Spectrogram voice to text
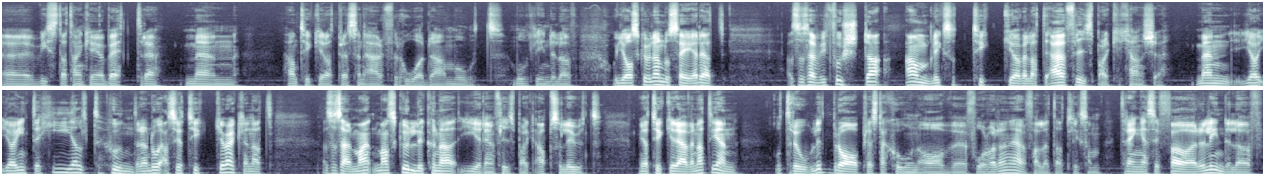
Eh, visst att han kan göra bättre, men han tycker att pressen är för hårda mot, mot Lindelöf. Och jag skulle väl ändå säga det att alltså så här, vid första anblick så tycker jag väl att det är frispark kanske. Men jag, jag är inte helt hundra ändå. Alltså jag tycker verkligen att alltså så här, man, man, skulle kunna ge det en frispark, absolut. Men jag tycker även att det är en otroligt bra prestation av eh, forwarden i det här fallet att liksom tränga sig före Lindelöf,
